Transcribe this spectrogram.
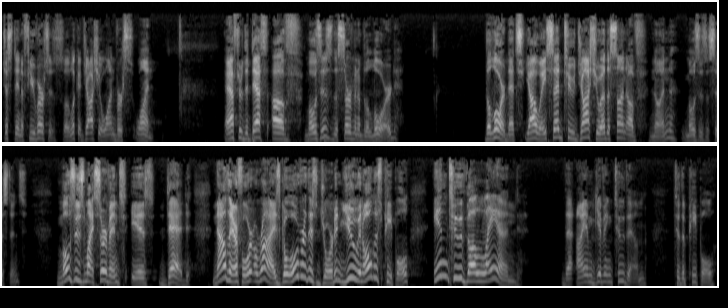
just in a few verses. So look at Joshua 1 verse 1. After the death of Moses, the servant of the Lord, the Lord, that's Yahweh, said to Joshua, the son of Nun, Moses' assistant, Moses, my servant, is dead. Now therefore, arise, go over this Jordan, you and all this people, into the land that I am giving to them, to the people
